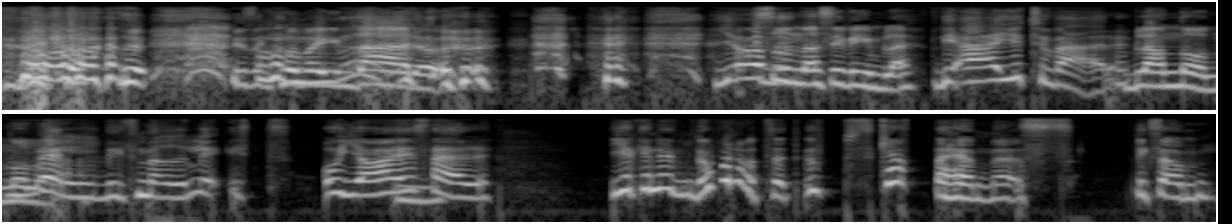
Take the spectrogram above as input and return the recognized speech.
liksom komma in där och Ja, det, synas i vimlet. det är ju tyvärr Bland 00 väldigt möjligt. Och jag är Mm. så här, jag kan ändå på något sätt uppskatta hennes, liksom,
